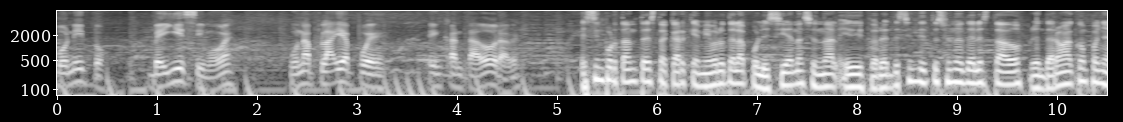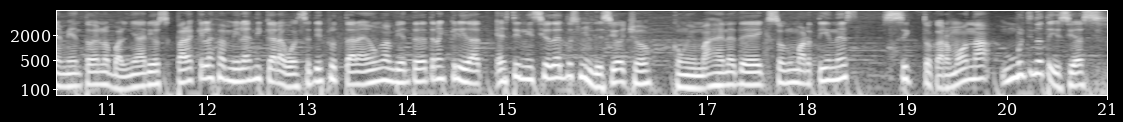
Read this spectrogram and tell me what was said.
bonito bellísimo, ¿ves? Una playa pues encantadora, ¿ves? Es importante destacar que miembros de la Policía Nacional y diferentes instituciones del Estado brindaron acompañamiento en los balnearios para que las familias nicaragüenses disfrutaran en un ambiente de tranquilidad este inicio del 2018. Con imágenes de Exxon Martínez, Sicto Carmona, Multinoticias.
